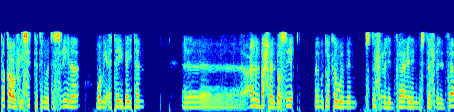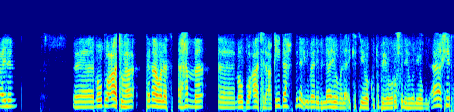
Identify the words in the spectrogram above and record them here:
تقع في ستة وتسعين ومئتي بيتا على البحر البسيط. المتكون من مستفعل فاعل مستفعل فاعل. موضوعاتها تناولت أهم موضوعات العقيدة من الإيمان بالله وملائكته وكتبه ورسله واليوم الآخر.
